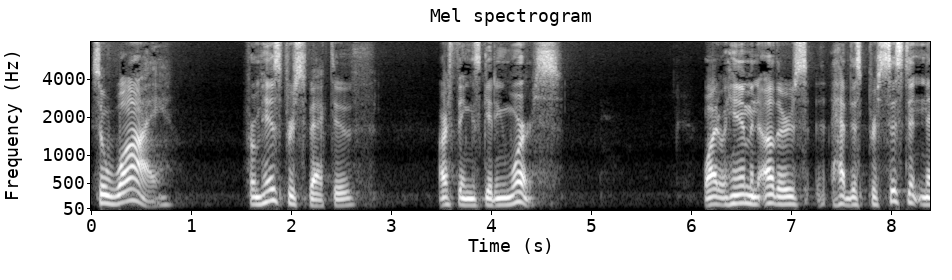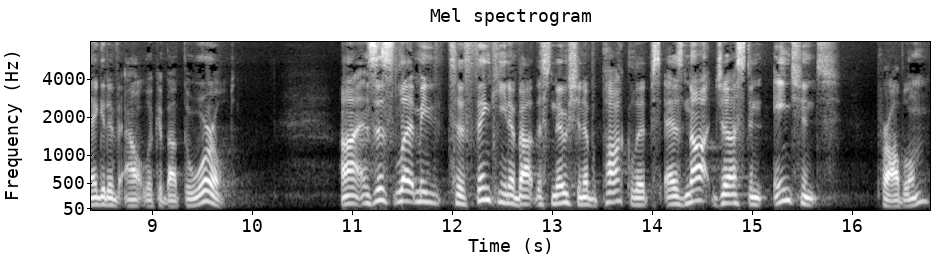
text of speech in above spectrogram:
So, why, from his perspective, are things getting worse? Why do him and others have this persistent negative outlook about the world? Uh, and this led me to thinking about this notion of apocalypse as not just an ancient problem,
